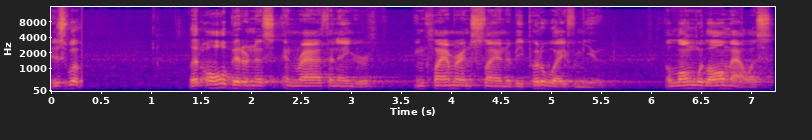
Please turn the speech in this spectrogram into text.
It is what let all bitterness and wrath and anger and clamor and slander be put away from you, along with all malice.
